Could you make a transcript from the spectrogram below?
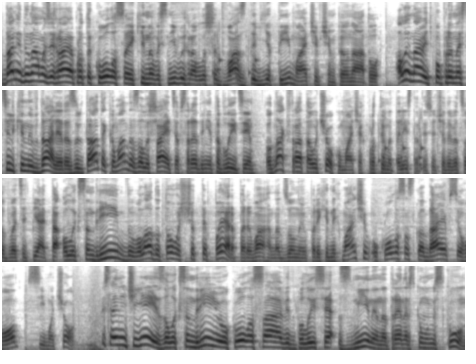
Далі Динамо зіграє проти Колоса, який навесні виграв лише два з дев'яти матчів чемпіонату. Але навіть попри настільки невдалі результати, команда залишається всередині таблиці. Однак втрата очок у матчах проти металіста 1925 та Олександрії довела до того, що тепер перевага над зоною перехідних матчів у Колоса складає всього 7 очок. Після нічиєї з Олександрією у Колоса відбулися зміни на тренерському містку.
